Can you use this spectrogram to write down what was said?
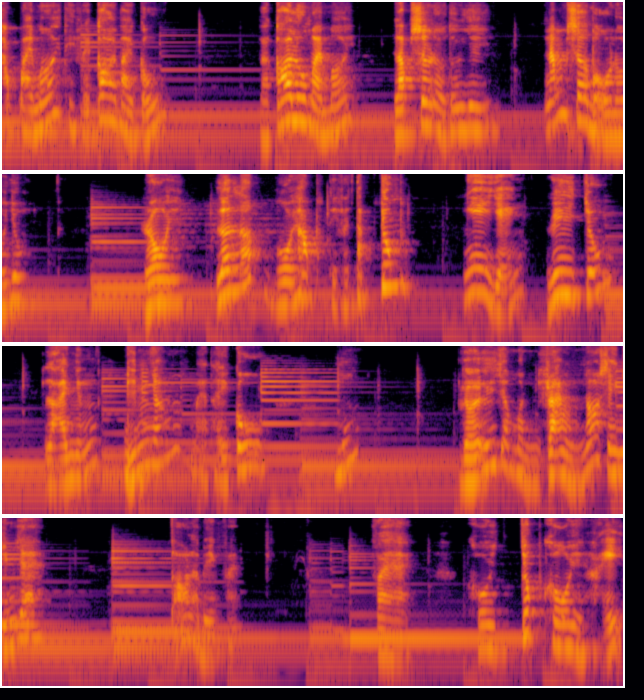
học bài mới thì phải coi bài cũ. Và coi luôn bài mới, lập sơ đồ tư duy, nắm sơ bộ nội dung. Rồi lên lớp ngồi học thì phải tập trung, nghe giảng, ghi chú lại những điểm nhấn mà thầy cô muốn gợi ý cho mình rằng nó sẽ kiểm tra. Đó là biện pháp. Và khôi, chúc khôi hãy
